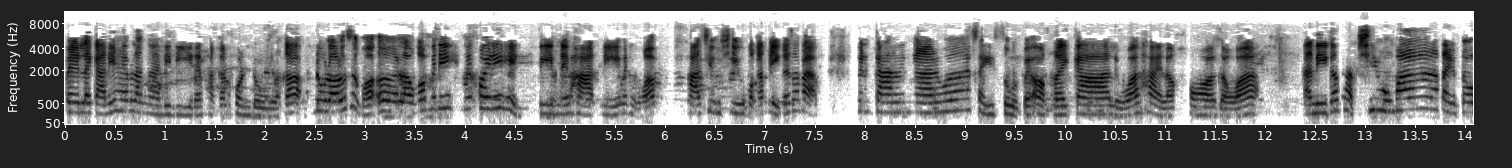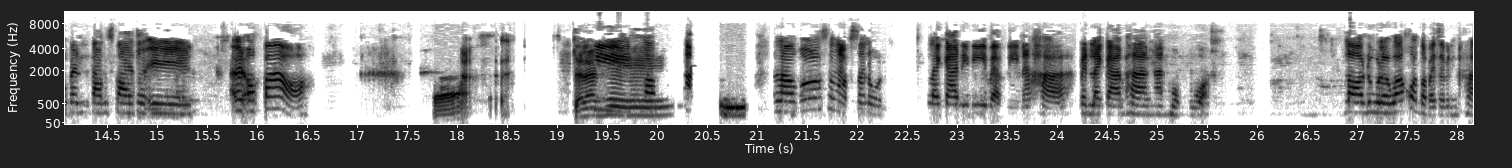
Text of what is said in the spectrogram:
เป็นรายการที่ให้พลังงานดีๆนะคะกับคนดู แล้วก็ดูแล้วรู้สึกว่าเออ เราก็ไม่ได้ไม่ค่อยได้เห็นฟิล์มใน part นี้หมายถึงว่า พาร์ทชิลๆปกติก็จะแบบ เป็นการเป็นงานเว่าใส่สูทไปออกรายการหรือว่าถ่ายละครแต่ว่า อันนี้ก็แบบชิลมากแต่งตัวเป็นตามสไตล์ตัวเองเอ้ยโอป้าเหรอจะแล้วเฮเราก็สนับสนุนรายการดีๆ แบบนี้นะคะ เป็นรายการพลังงานบวกๆรอดูเลยว่าคนต่อไปจะเป็นใคร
